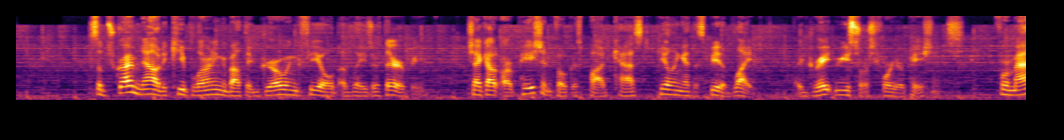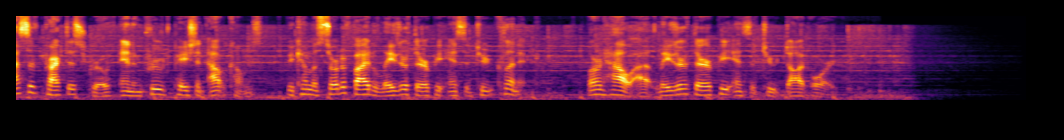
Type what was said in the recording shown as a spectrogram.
Subscribe now to keep learning about the growing field of laser therapy. Check out our patient focused podcast, Healing at the Speed of Light, a great resource for your patients. For massive practice growth and improved patient outcomes, become a certified Laser Therapy Institute clinic. Learn how at lasertherapyinstitute.org.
